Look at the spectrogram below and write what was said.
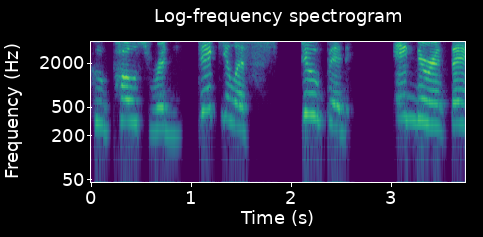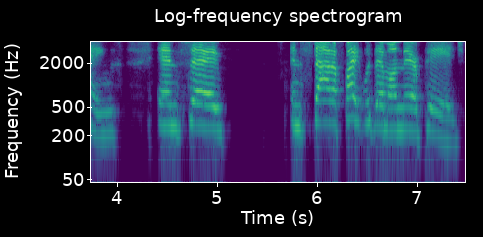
who post ridiculous, stupid, ignorant things and say, and start a fight with them on their page.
